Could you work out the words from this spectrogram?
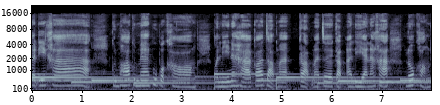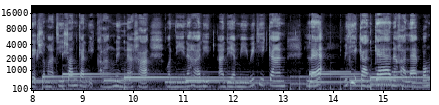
สวัสดีค่ะ คุณพ่อคุณแม่ผู้ปกครอง วันนี้นะคะก็จะมากลับมาเจอกับอาเดียนะคะโลกของเด็กสมาธิสั้นกันอีกครั้งหนึ่งนะคะ วันนี้นะคะอาเดียมีวิธีการและวิธีการแก้นะคะและป้อง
